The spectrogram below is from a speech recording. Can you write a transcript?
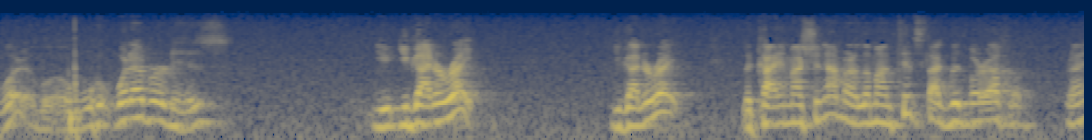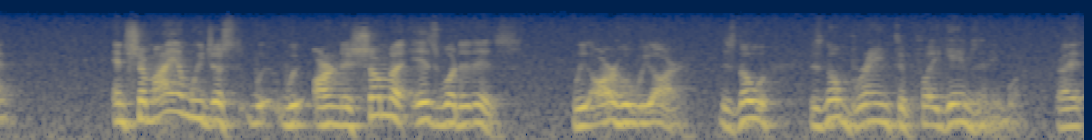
whatever it is, you, you got it right. You got it right. L'kayim Hashanamar, Leman Titztak Bidbarecha, right? In Shemayim, we just, we, we, our neshama is what it is. We are who we are. There's no, there's no brain to play games anymore, right?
